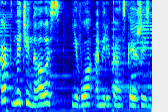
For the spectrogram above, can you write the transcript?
как начиналась его американская жизнь.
